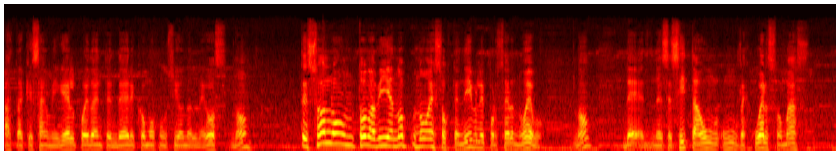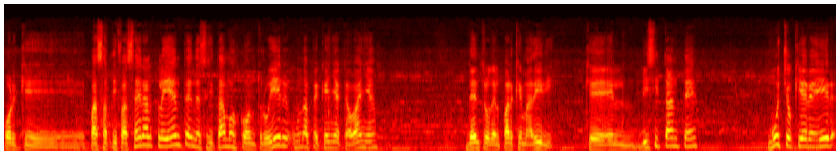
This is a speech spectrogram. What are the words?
hasta que San Miguel pueda entender cómo funciona el negocio, ¿no? Solo todavía no, no es sostenible por ser nuevo, ¿no? Necesita un, refuerzo más porque para satisfacer al cliente necesitamos construir una pequeña cabaña dentro del Parque Madiri, que el visitante mucho quiere ir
